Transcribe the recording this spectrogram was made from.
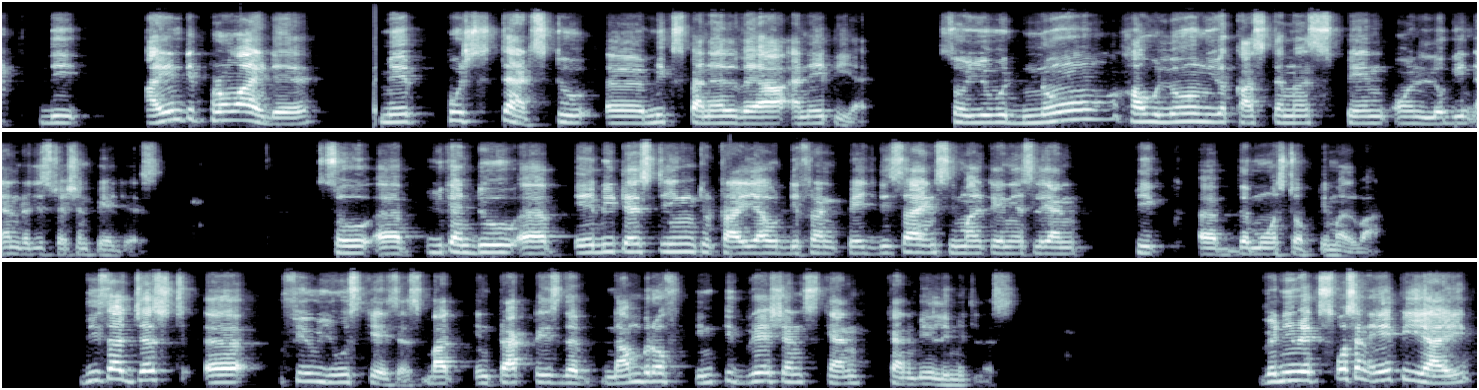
the identity provider may push stats to a Mixpanel via an API. So you would know how long your customers spend on login and registration pages. So uh, you can do uh, A-B testing to try out different page designs simultaneously and pick uh, the most optimal one. These are just a few use cases, but in practice, the number of integrations can, can be limitless. When you expose an API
